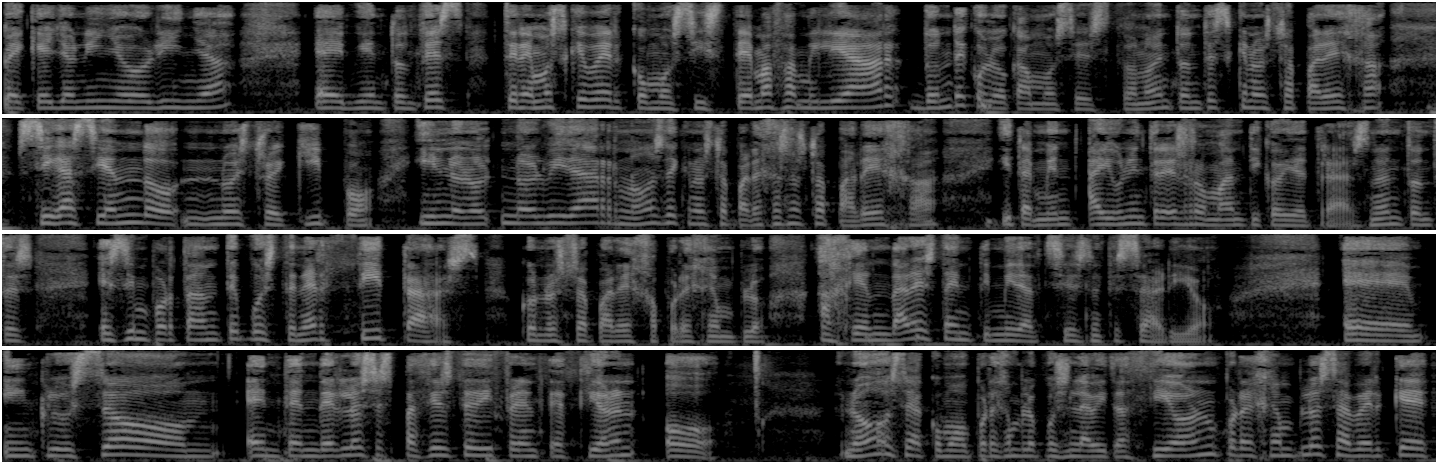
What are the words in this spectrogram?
pequeño niño o niña eh, y entonces tenemos que ver como sistema familiar dónde colocamos esto, ¿no? Entonces que nuestra pareja siga siendo nuestro equipo y no, no, no olvidarnos de que nuestra pareja es nuestra pareja y también hay un interés romántico ahí detrás, ¿no? Entonces es importante pues tener citas con nuestra pareja, por ejemplo, agendar esta intimidad si es necesario, Eh, incluso entender los espacios de diferenciación o ¿no? O sea, como por ejemplo, pues en la habitación, por ejemplo, saber que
